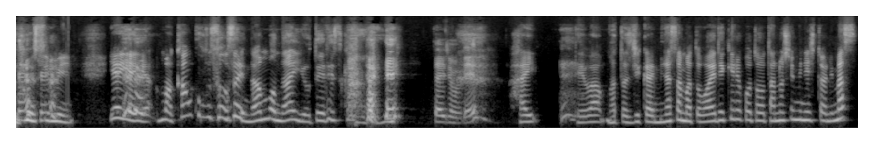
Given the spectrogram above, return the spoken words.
楽しみに。いやいやいや、まあ韓国総裁何もない予定ですけどね。大丈夫です。はい。ではまた次回皆様とお会いできることを楽しみにしております。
